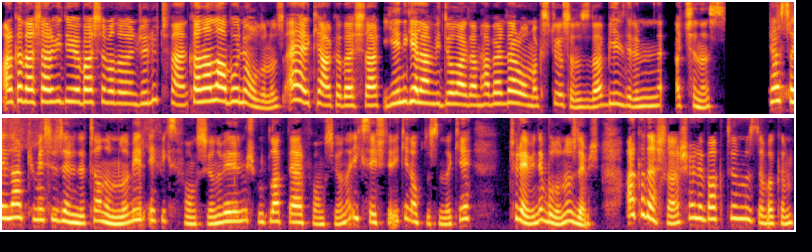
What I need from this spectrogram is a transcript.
Arkadaşlar videoya başlamadan önce lütfen kanala abone olunuz. Eğer ki arkadaşlar yeni gelen videolardan haberdar olmak istiyorsanız da bildirimini açınız. Tel sayılar kümesi üzerinde tanımlı bir fx fonksiyonu verilmiş mutlak değer fonksiyonu x eşittir 2 noktasındaki türevini bulunuz demiş. Arkadaşlar şöyle baktığımızda bakın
